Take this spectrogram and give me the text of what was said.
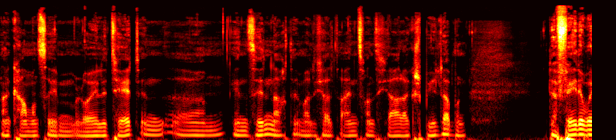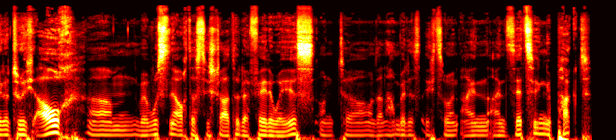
dann kam uns eben Loyalität in, ähm, in Sinn, nachdem, weil ich halt 21 Jahre da gespielt habe und der Fadeaway natürlich auch. Ähm, wir wussten ja auch, dass die Statue der Fadeaway ist und, äh, und dann haben wir das echt so in ein, ein Sätzchen gepackt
